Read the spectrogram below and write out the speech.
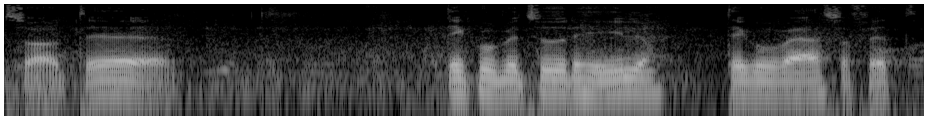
Så det, det kunne betyde det hele jo. Det kunne være så fedt.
